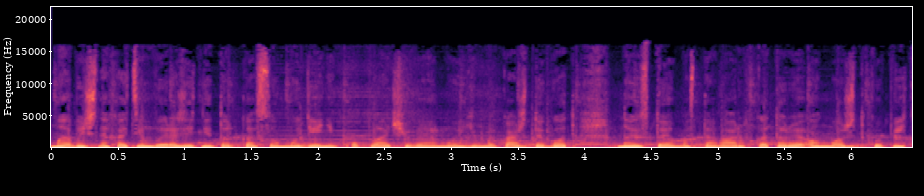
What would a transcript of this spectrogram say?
мы обычно хотим выразить не только сумму денег, уплачиваемую ему каждый год, но и стоимость товаров, которые он может купить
